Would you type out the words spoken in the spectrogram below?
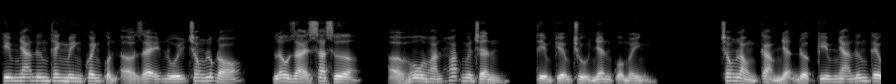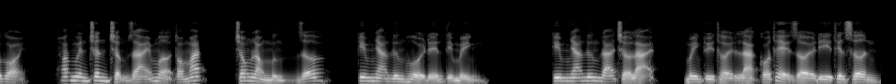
Kim nhãn đương thanh minh quanh quẩn ở dãy núi trong lúc đó, lâu dài xa xưa, ở hô hoán Hoắc Nguyên Chân, tìm kiếm chủ nhân của mình. Trong lòng cảm nhận được Kim nhãn đương kêu gọi, Hoắc Nguyên Chân chậm rãi mở to mắt, trong lòng mừng rỡ, Kim nhãn đương hồi đến tìm mình. Kim nhãn đương đã trở lại, mình tùy thời là có thể rời đi Thiên Sơn,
